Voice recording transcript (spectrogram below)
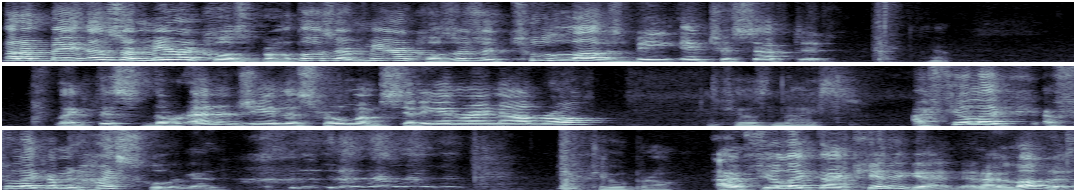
but a big, those are miracles bro those are miracles those are two loves being intercepted Yeah. like this the energy in this room i'm sitting in right now bro It feels nice. i feel like i feel like i'm in high school again Me too, bro. I feel like that kid again and i love it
